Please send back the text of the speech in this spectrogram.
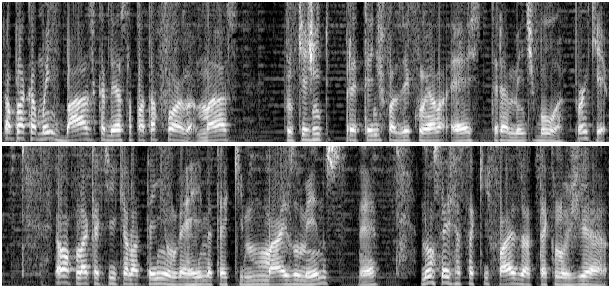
É uma placa-mãe básica dessa plataforma, mas o que a gente pretende fazer com ela é extremamente boa. Por quê? É uma placa aqui que ela tem um VRM até que mais ou menos, né? Não sei se essa aqui faz a tecnologia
